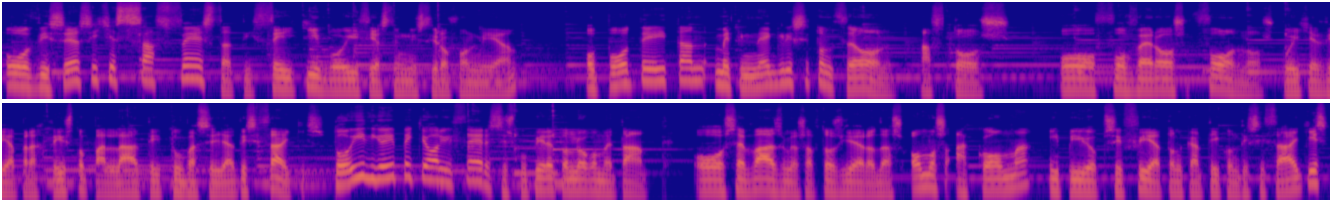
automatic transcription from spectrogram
ο Οδυσσέας είχε σαφέστατη θεϊκή βοήθεια στην μυστηροφωνία, οπότε ήταν με την έγκριση των θεών αυτός ο φοβερός φόνος που είχε διαπραχθεί στο παλάτι του βασιλιά της Ιθάκης. Το ίδιο είπε και ο Αληθέρσης που πήρε το λόγο μετά ο Σεβάσμιος αυτός γέροντας. Όμως ακόμα η πλειοψηφία των κατοίκων της Ιθάκης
